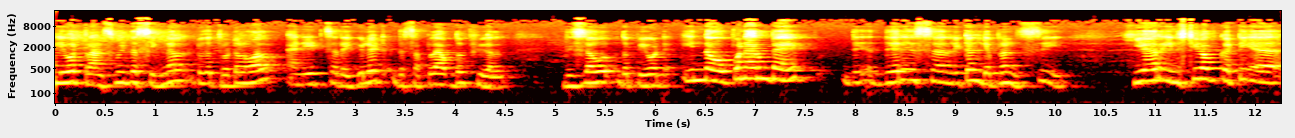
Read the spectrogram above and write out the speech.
lever transmit the signal to the throttle valve and it's regulate the supply of the fuel. This is how the pivot. In the open arm type the, there is a little difference. See here instead of cutting uh,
